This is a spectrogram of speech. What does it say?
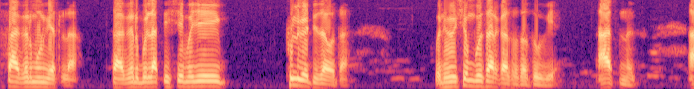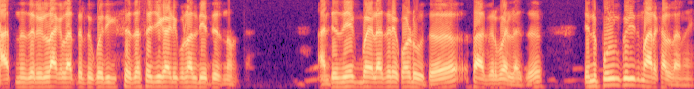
सागर म्हणून घेतला. सागर बैल अतिशय म्हणजे फुलगतीचा होता. पण हे शंभू सारखाच होता तो बी. आतनच. आतनं जरी लागला तर तो कधी सदासाची गाडी कोणाला देतच नव्हता. आणि त्याचं एक बैलाचं रेकॉर्ड होतं सागर बैलाचं. त्यानं पळून कधीच मार खाल्ला नाही.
